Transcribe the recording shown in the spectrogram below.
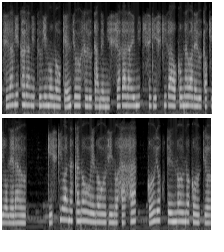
白木から貢ぎ物を献上するために死者が来日し儀式が行われる時を狙う。儀式は中野上の王子の母、皇翼天皇の皇居。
